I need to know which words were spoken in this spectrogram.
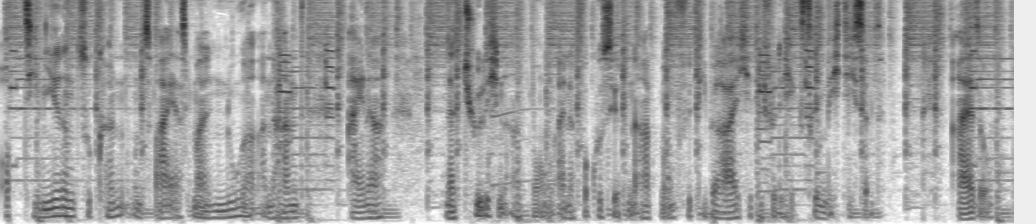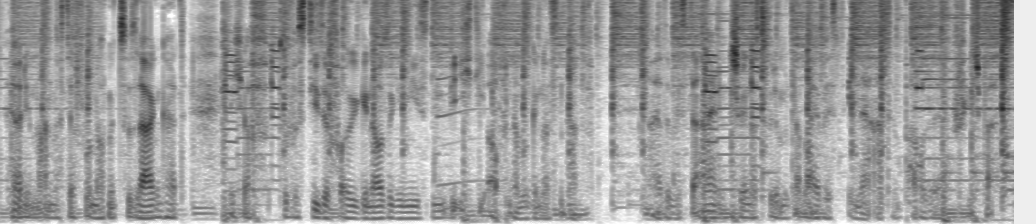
optimieren zu können. Und zwar erstmal nur anhand einer natürlichen Atmung, einer fokussierten Atmung für die Bereiche, die für dich extrem wichtig sind. Also, hör dir mal an, was der Flo noch mit zu sagen hat. Ich hoffe, du wirst diese Folge genauso genießen, wie ich die Aufnahme genossen habe. Also bis dahin, schön, dass du wieder mit dabei bist in der Atempause. Viel Spaß.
